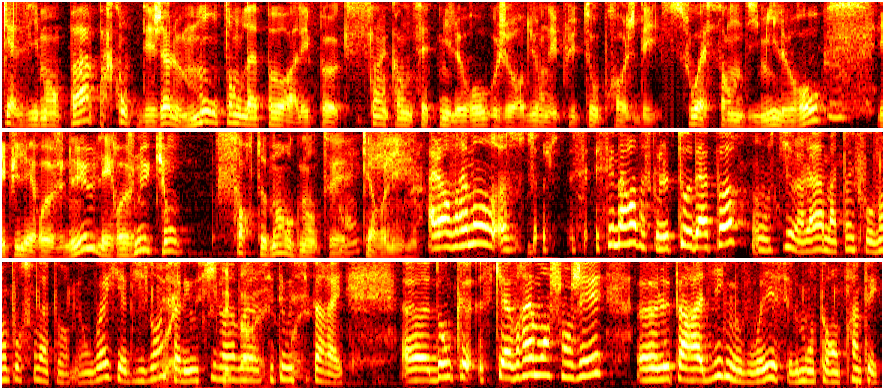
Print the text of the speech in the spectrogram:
quasiment pas. Par contre, déjà, le montant de l'apport à l'époque, 57 000 euros. Aujourd'hui, on est plutôt proche des 70 000 euros. Mm. Et puis les revenus, les revenus qui ont fortement augmenté, Caroline. Alors vraiment, euh, c'est marrant parce que le taux d'apport, on se dit, oh là, maintenant il faut 20% d'apport. Mais on voit qu'il y a 10 ans, il fallait aussi c'était aussi pareil. Euh, donc ce qui a vraiment changé, euh, le paradigme, vous voyez, c'est le montant emprunté.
